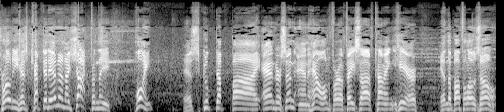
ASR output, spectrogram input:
Brodie has kept it in, and a shot from the point is scooped up by Anderson and held for a face-off coming here in the Buffalo zone.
